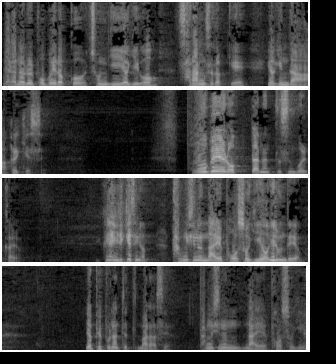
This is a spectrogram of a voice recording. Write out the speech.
내가 너를 보배롭고 존귀 여기고 사랑스럽게 여긴다. 그렇게 했어요. 보배롭다는 뜻은 뭘까요? 그냥 이렇게 생각, 당신은 나의 보석이요. 이러면 돼요. 옆에 분한테 말하세요. 당신은 나의 보석이요.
